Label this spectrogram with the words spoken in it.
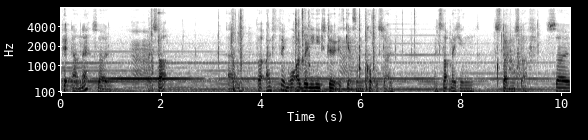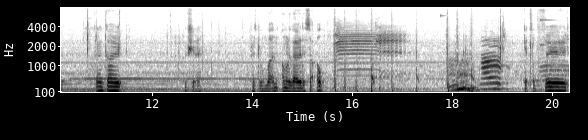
Pit down there, so let's start. Um, but I think what I really need to do is get some cobblestone and start making stone stuff. So, I'm gonna go. Actually, press the wrong button. I'm gonna go this side. Oh, get some food.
